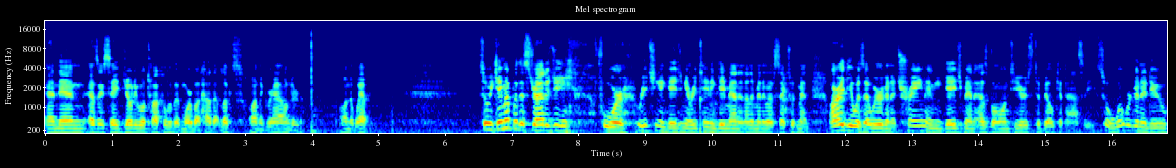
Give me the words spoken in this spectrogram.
And then, as I say, Jody will talk a little bit more about how that looks on the ground or on the web. So we came up with a strategy for reaching, engaging, and retaining gay men and other men who have sex with men. Our idea was that we were going to train and engage men as volunteers to build capacity. So what we're going to do,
